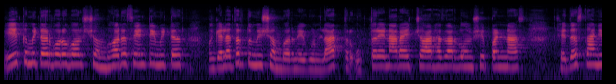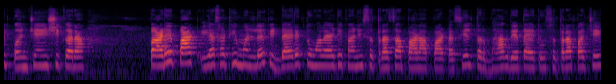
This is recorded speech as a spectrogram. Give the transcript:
एक मीटर बरोबर शंभर सेंटीमीटर. मग याला जर तुम्ही शंभरने गुणलात तर उत्तर येणार आहे चार हजार दोनशे पन्नास. छेदस्थानी पंच्याऐंशी करा. पाढेपाठ यासाठी म्हणलं की डायरेक्ट तुम्हाला या ठिकाणी सतराचा पाढा पाठ असेल तर भाग देता येतो सतरा पाचे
